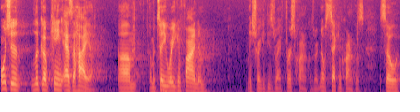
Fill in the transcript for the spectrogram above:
I want you to look up King Ahaziah. Um, I'm gonna tell you where you can find him make sure I get these right. First Chronicles, right? No, Second Chronicles. So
